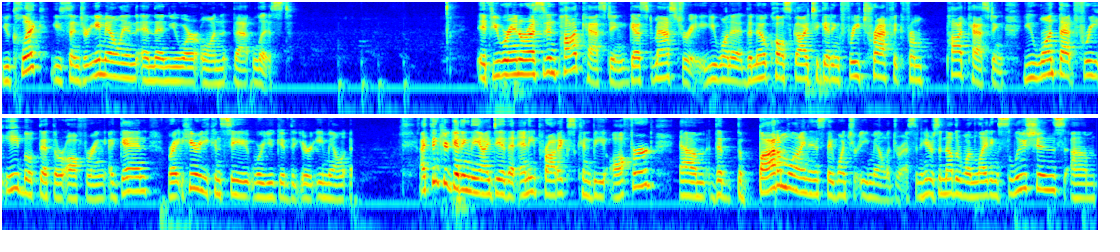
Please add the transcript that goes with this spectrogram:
You click, you send your email in, and then you are on that list. If you were interested in podcasting, guest mastery, you want to, the no cost guide to getting free traffic from podcasting. You want that free ebook that they're offering. Again, right here you can see where you give the, your email I think you're getting the idea that any products can be offered. Um, the, the bottom line is they want your email address. And here's another one, Lighting Solutions. Um,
